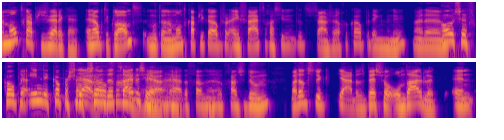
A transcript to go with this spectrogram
weer mondkapjes werken. En ook de klant moet dan een mondkapje kopen voor 1,50. Als die, dat is trouwens wel goedkoper, denk ik me nu. Maar, ehm, Oh, ze verkopen Ja. in de kapperszaak ja, zelf. dat Ah, zeiden ze, ja. ja. dat, gaan, Ja. dat gaan ze doen. Maar dat is natuurlijk, ja, dat is best wel onduidelijk. En,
